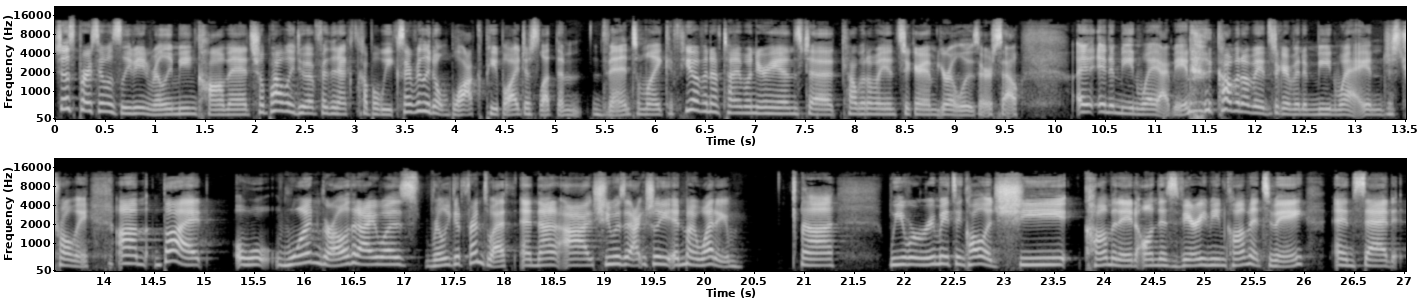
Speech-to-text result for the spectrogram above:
so this person was leaving really mean comments. She'll probably do it for the next couple weeks. I really don't block people. I just let them vent. I'm like, if you have enough time on your hands to comment on my Instagram, you're a loser. So in, a mean way, I mean, comment on my Instagram in a mean way and just troll me. Um, but one girl that I was really good friends with, and that uh, she was actually in my wedding. Uh, we were roommates in college. She commented on this very mean comment to me and said,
